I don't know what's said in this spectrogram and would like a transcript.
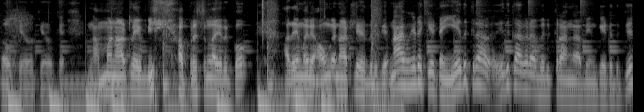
Okay okay okay. நம்ம நாட்டில் எப்படி ஆப்ரேஷன்லாம் இருக்கோ அதே மாதிரி அவங்க நாட்டிலேயே இது இருக்கு. நான் இவங்ககிட்ட கேட்டேன் எதுக்குடா எதுக்காகடா வெறுக்கிறாங்க? அப்படின்னு கேட்டதுக்கு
